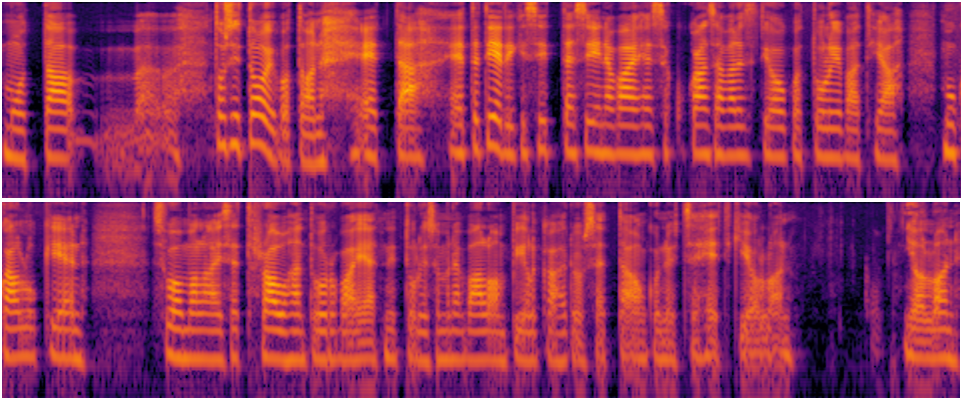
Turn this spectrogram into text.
mutta tosi toivoton, että, että tietenkin sitten siinä vaiheessa, kun kansainväliset joukot tulivat ja mukaan lukien – suomalaiset rauhanturvaajat, niin tuli semmoinen valon pilkahdus, että onko nyt se hetki, jolloin, jolloin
